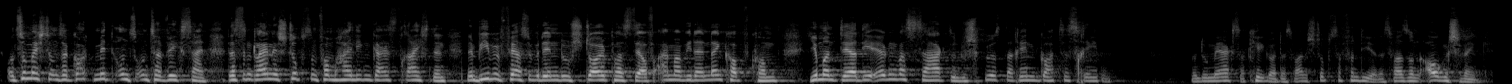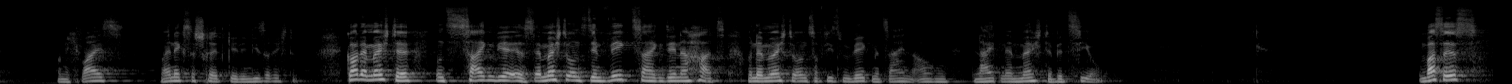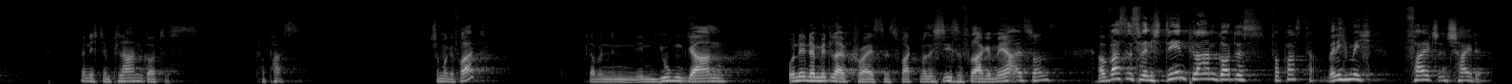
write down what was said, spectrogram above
Und so möchte unser Gott mit uns unterwegs sein. Das sind kleine Stupsen vom Heiligen Geist reicht. Ein, ein Bibelvers, über den du stolperst, der auf einmal wieder in deinen Kopf kommt. Jemand, der dir irgendwas sagt und du spürst darin Gottes Reden. Und du merkst, okay Gott, das war ein Stupser von dir. Das war so ein Augenschwenk. Und ich weiß, mein nächster Schritt geht in diese Richtung. Gott, er möchte uns zeigen, wie er ist. Er möchte uns den Weg zeigen, den er hat. Und er möchte uns auf diesem Weg mit seinen Augen leiten. Er möchte Beziehung. Und was ist, wenn ich den Plan Gottes verpasse? Schon mal gefragt? Ich glaube, in den, Jugendjahren und in der Midlife Crisis fragt man sich diese Frage mehr als sonst. Aber was ist, wenn ich den Plan Gottes verpasst habe? Wenn ich mich falsch entscheide?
